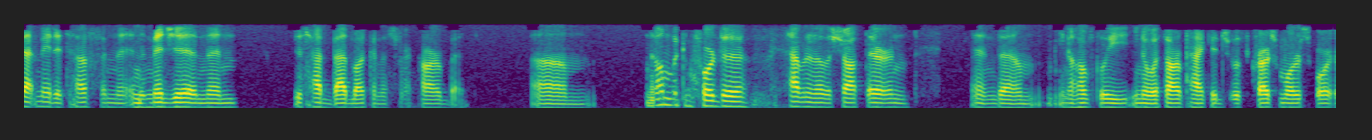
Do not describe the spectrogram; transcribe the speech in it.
that made it tough in the in the midget, and then just had bad luck in the sprint car. But um, no, I'm looking forward to having another shot there, and and um, you know hopefully you know with our package with Crouch Motorsports,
